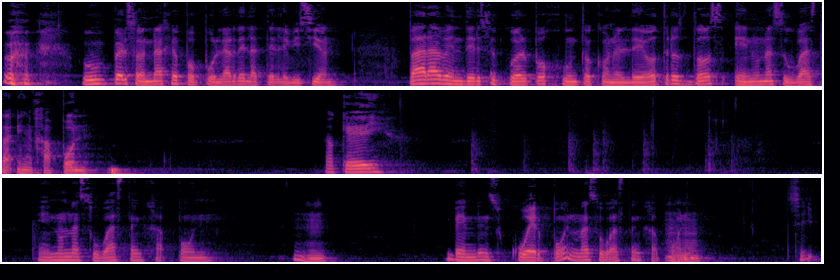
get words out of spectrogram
un personaje popular de la televisión para vender su cuerpo junto con el de otros dos en una subasta en Japón. Ok. En una subasta en Japón. Venden su cuerpo en una subasta en Japón. Sí.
